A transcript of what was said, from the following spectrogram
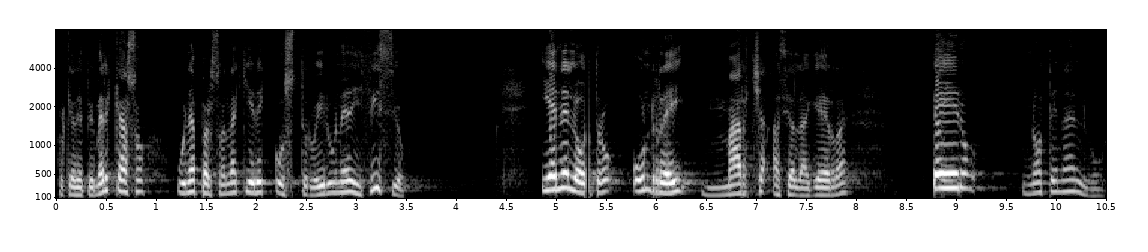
Porque en el primer caso, una persona quiere construir un edificio. Y en el otro, un rey marcha hacia la guerra, pero noten algo,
